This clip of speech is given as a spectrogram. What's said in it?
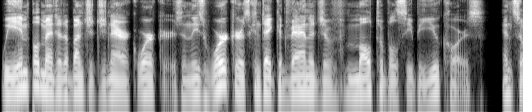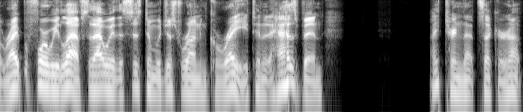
we implemented a bunch of generic workers, and these workers can take advantage of multiple CPU cores. And so right before we left, so that way the system would just run great, and it has been, I turned that sucker up.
